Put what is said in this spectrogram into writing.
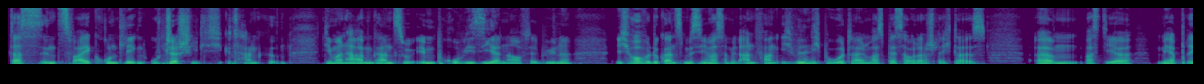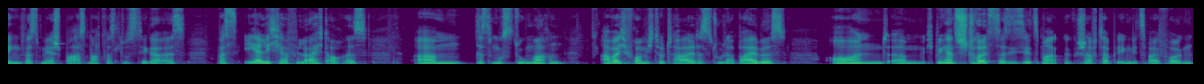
das sind zwei grundlegend unterschiedliche Gedanken, die man haben kann zu improvisieren auf der Bühne. Ich hoffe, du kannst ein bisschen was damit anfangen. Ich will nicht beurteilen, was besser oder schlechter ist, ähm, was dir mehr bringt, was mehr Spaß macht, was lustiger ist, was ehrlicher vielleicht auch ist. Ähm, das musst du machen. Aber ich freue mich total, dass du dabei bist. Und ähm, ich bin ganz stolz, dass ich es jetzt mal geschafft habe, irgendwie zwei Folgen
